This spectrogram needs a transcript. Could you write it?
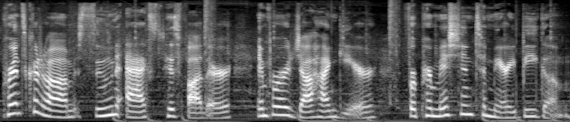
Prince Khurram soon asked his father, Emperor Jahangir, for permission to marry Begum.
